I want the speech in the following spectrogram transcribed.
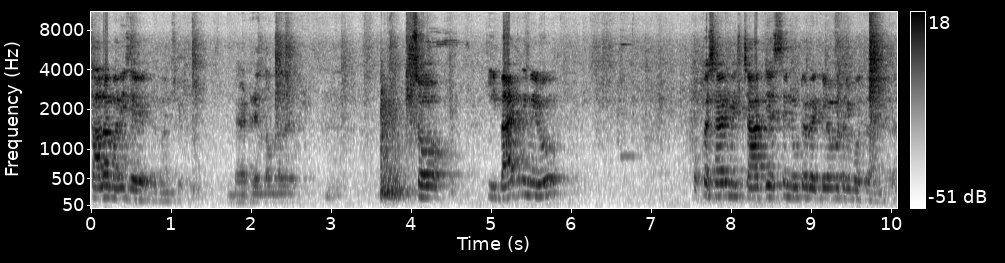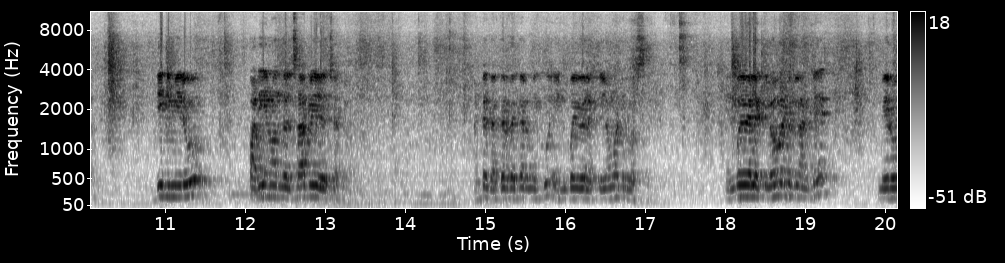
చాలా మనీ సేవ్ అవుతుంది మనుషులు బ్యాటరీ సో ఈ బ్యాటరీ మీరు ఒక్కసారి మీరు ఛార్జ్ చేస్తే నూట ఇరవై కిలోమీటర్లు పోతుంది కదా. దీన్ని మీరు పదిహేను వందల సార్లు చేయొచ్చు అట్లా. అంటే దగ్గర దగ్గర మీకు ఎనభై వేల కిలోమీటర్లు వస్తాయి. ఎనభై వేల కిలోమీటర్లు అంటే మీరు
